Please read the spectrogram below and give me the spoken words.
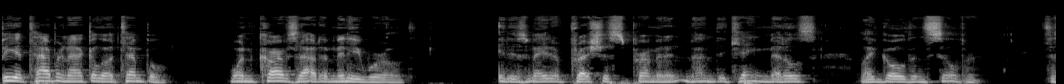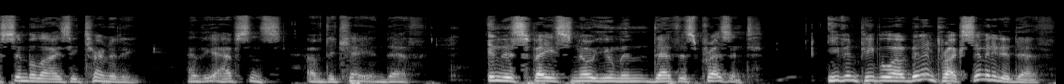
be it tabernacle or temple, one carves out a mini world it is made of precious, permanent, non-decaying metals like gold and silver to symbolize eternity and the absence of decay and death. In this space, no human death is present. Even people who have been in proximity to death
